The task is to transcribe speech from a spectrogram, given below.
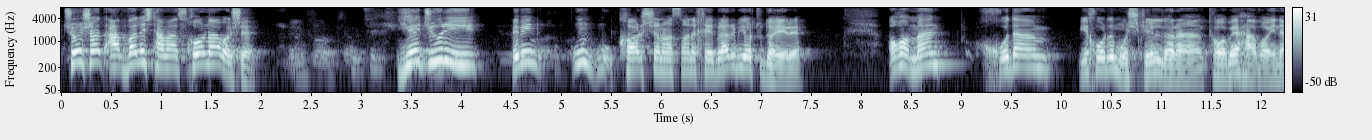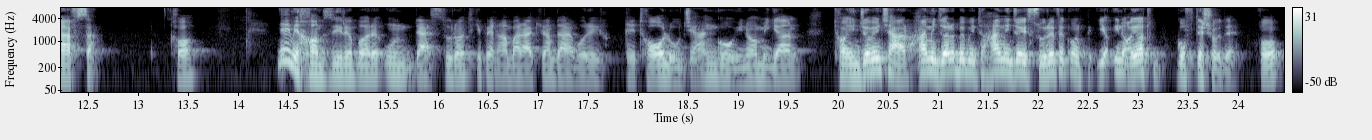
چون شاید اولش تمسخر نباشه. یه جوری ببین اون کارشناسان خبره رو بیار تو دایره. آقا من خودم یه خورده مشکل دارم تابع هوای نفسم. خب؟ نمی‌خوام زیر بار اون دستوراتی که پیغمبر اکرم درباره قتال و جنگ و اینا میگن. تا اینجا ببین چه همینجا رو ببین تا همینجا سوره فکر کن این آیات گفته شده خب؟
